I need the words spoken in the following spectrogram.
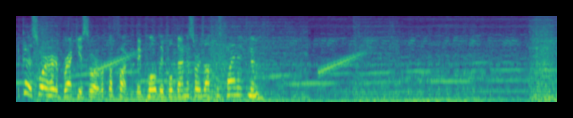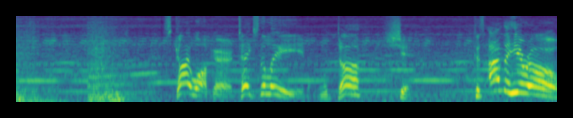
I could have swore I heard a brachiosaur. What the fuck? They pulled they pulled dinosaurs off this planet? No. Skywalker takes the lead. Well, duh. Shit. Cause I'm the hero.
